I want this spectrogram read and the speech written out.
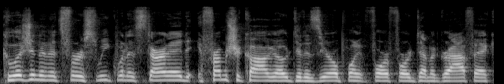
Collision in its first week when it started from Chicago did a 0.44 demographic.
